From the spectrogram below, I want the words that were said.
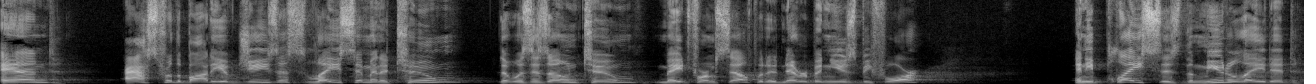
and asked for the body of Jesus, lays him in a tomb that was his own tomb, made for himself, but had never been used before. And he places the mutilated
